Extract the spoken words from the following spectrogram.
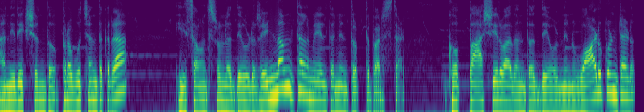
ఆ నిరీక్షణతో ప్రభు చెంతకురా ఈ సంవత్సరంలో దేవుడు రెండంతల మేలుతో నేను తృప్తిపరుస్తాడు. గొప్ప ఆశీర్వాదంతో దేవుడు నిన్ను వాడుకుంటాడు.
